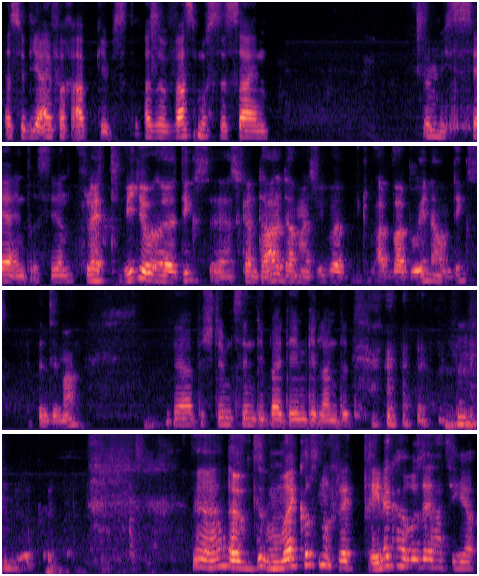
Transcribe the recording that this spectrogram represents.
dass du die einfach abgibst. Also was muss das sein? Würde mich sehr interessieren. Vielleicht Video, äh, äh, damals über Valbuena und Dings, Benzema. Ja, bestimmt sind die bei dem gelandet. Ja, äh, mal kurz noch, vielleicht Trainerkarussell hat sich ja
